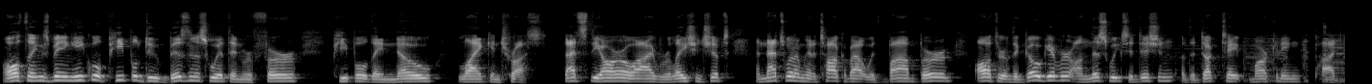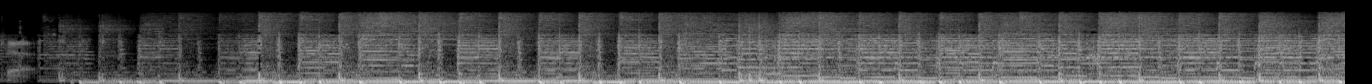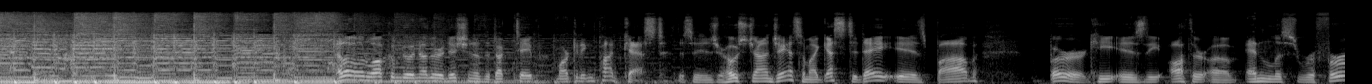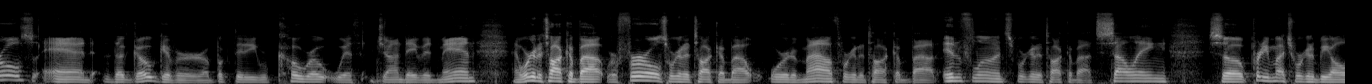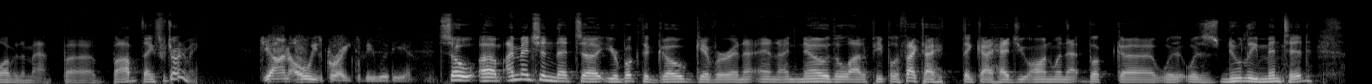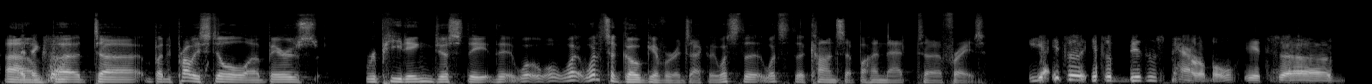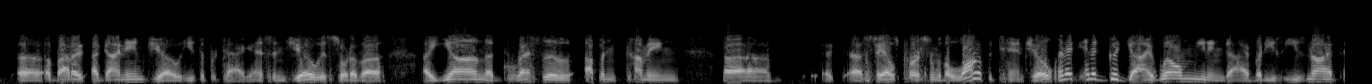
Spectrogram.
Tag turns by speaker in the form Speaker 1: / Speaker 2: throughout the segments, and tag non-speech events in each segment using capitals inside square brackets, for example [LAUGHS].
Speaker 1: All things being equal, people do business with and refer people they know, like, and trust. That's the ROI of relationships, and that's what I'm going to talk about with Bob Burg, author of The Go Giver, on this week's edition of the Duct Tape Marketing Podcast. Hello and welcome to another edition of the Duct Tape Marketing Podcast. This is your host, John Jantsch. My guest today is Bob Burg. He is the author of Endless Referrals and The Go Giver, a book that he co wrote with John David Mann. And we're going to talk about referrals. We're going to talk about word of mouth. We're going to talk about influence. We're going to talk about selling. So, pretty much, we're going to be all over the map. Uh, Bob, thanks for joining me.
Speaker 2: John, always great to be with you.
Speaker 1: So um, I mentioned that uh, your book, The Go Giver, and and I know that a lot of people. In fact, I think I had you on when that book uh, was, was, newly minted.
Speaker 2: Um, I think so.
Speaker 1: But uh, but it probably still uh, bears repeating. Just the, the what, what's a Go Giver exactly? What's the what's the concept behind that uh, phrase?
Speaker 2: Yeah, it's a it's a business parable. It's uh, uh, about a, a guy named Joe. He's the protagonist, and Joe is sort of a a young, aggressive, up and coming uh, a, a salesperson with a lot of potential and a, and a good guy, well-meaning guy, but he's he's not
